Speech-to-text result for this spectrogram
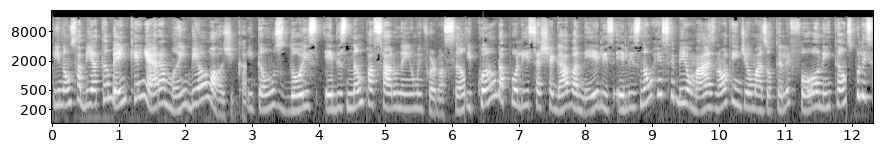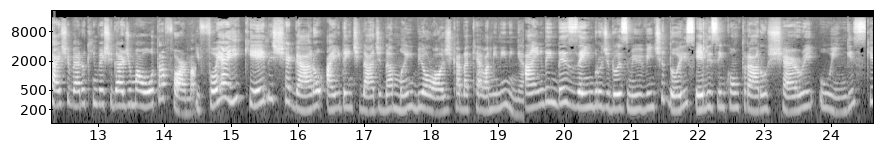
e não sabia também quem era a mãe biológica. Então os dois, eles não passaram nenhuma informação e quando a polícia chegava neles, eles não recebiam mais, não atendiam mais ao telefone. Então os policiais tiveram que investigar de uma outra forma. E foi aí que eles chegaram à identidade da mãe biológica daquela menininha. Ainda em dezembro de 2022, eles encontraram Sherry Wings, que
